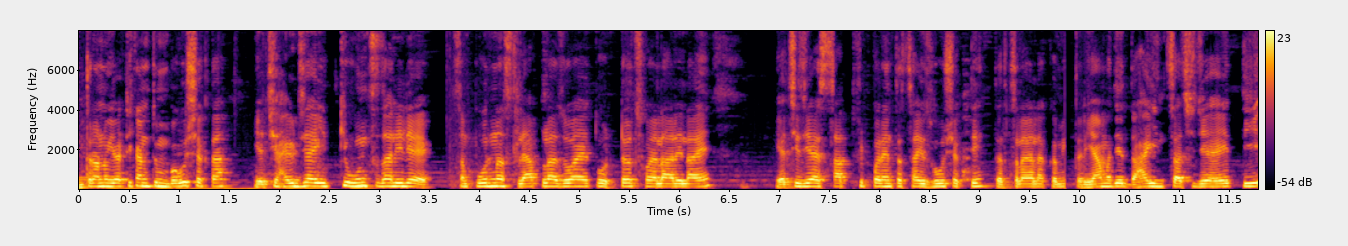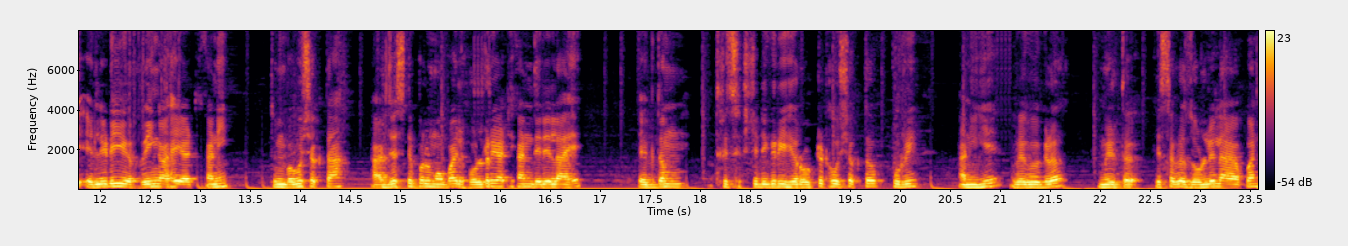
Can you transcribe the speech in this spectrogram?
मित्रांनो या ठिकाणी तुम्ही बघू शकता याची हाईट जी आहे इतकी उंच झालेली आहे. संपूर्ण स्लॅबला जो आहे तो टच व्हायला आलेला आहे. याची जी आहे सात फीटपर्यंत साईज होऊ शकते तर चला याला कमी. तर यामध्ये दहा इंचाची जी आहे ती एल ई डी रिंग आहे या ठिकाणी. तुम्ही बघू शकता ॲडजस्टेबल मोबाईल होल्डर या ठिकाणी दिलेला आहे. एकदम थ्री सिक्स्टी डिग्री हे रोटेट होऊ शकतं पुरी आणि हे वेगवेगळं मिळतं. हे सगळं जोडलेलं आहे आपण.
